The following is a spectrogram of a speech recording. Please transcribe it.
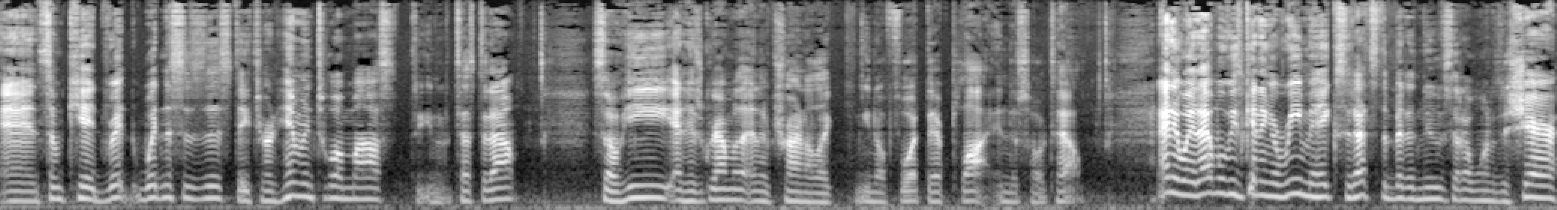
And some kid witnesses this. They turn him into a mouse to you know test it out. So he and his grandmother end up trying to like, you know, thwart their plot in this hotel. Anyway, that movie's getting a remake, so that's the bit of news that I wanted to share.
